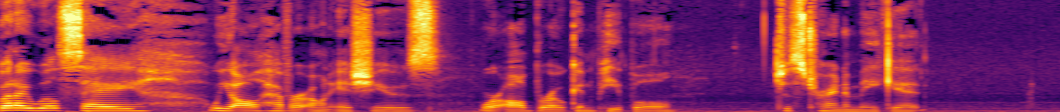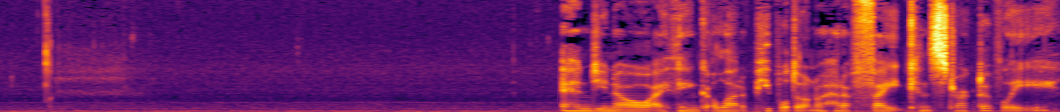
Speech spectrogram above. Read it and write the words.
But I will say, we all have our own issues. We're all broken people just trying to make it. And, you know, I think a lot of people don't know how to fight constructively.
